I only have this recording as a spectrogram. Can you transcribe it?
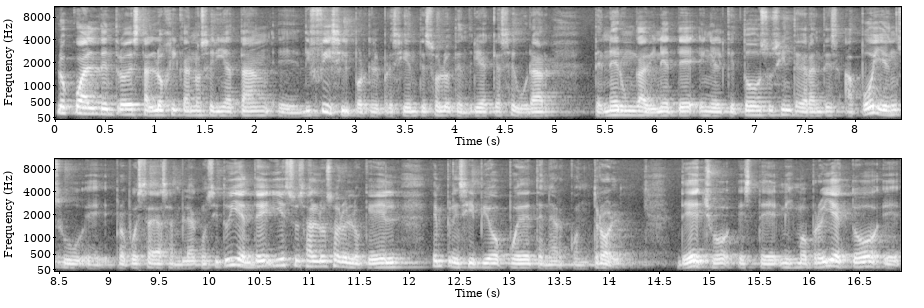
lo cual dentro de esta lógica no sería tan eh, difícil porque el presidente solo tendría que asegurar tener un gabinete en el que todos sus integrantes apoyen su eh, propuesta de asamblea constituyente y eso es algo sobre lo que él en principio puede tener control. De hecho, este mismo proyecto, eh,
